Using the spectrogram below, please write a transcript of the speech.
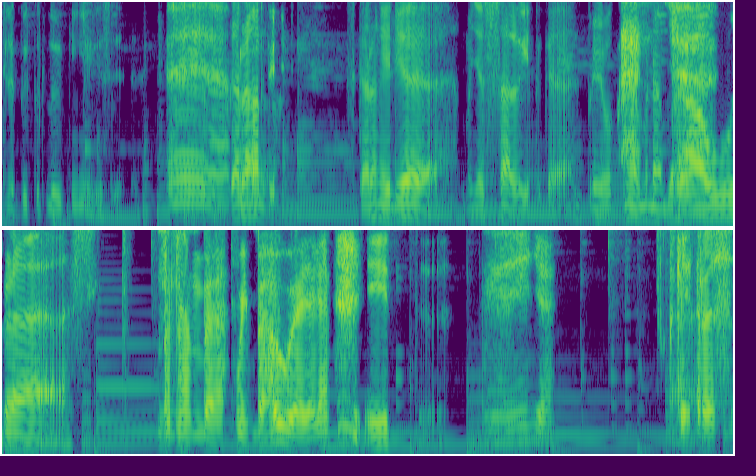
Lebih good looking ya guys. eh Sekarang- seperti- Sekarang ya dia menyesal gitu kan. Brewoknya menambah aura. Menambah wibawa ya kan? Itu. Iya. Oke terus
